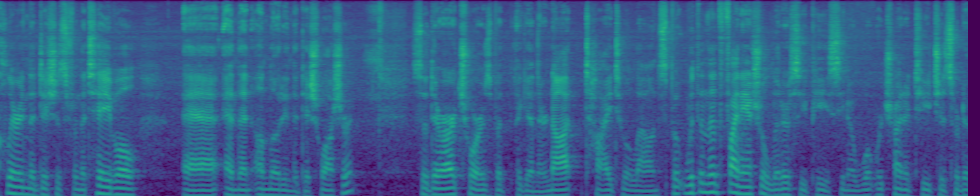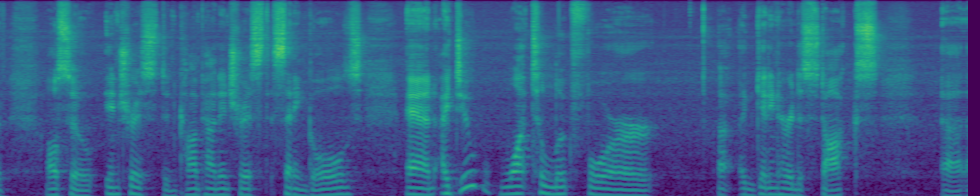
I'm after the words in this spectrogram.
clearing the dishes from the table uh, and then unloading the dishwasher so there are chores, but again, they're not tied to allowance. But within the financial literacy piece, you know, what we're trying to teach is sort of also interest and compound interest, setting goals. And I do want to look for uh, getting her into stocks. Uh,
